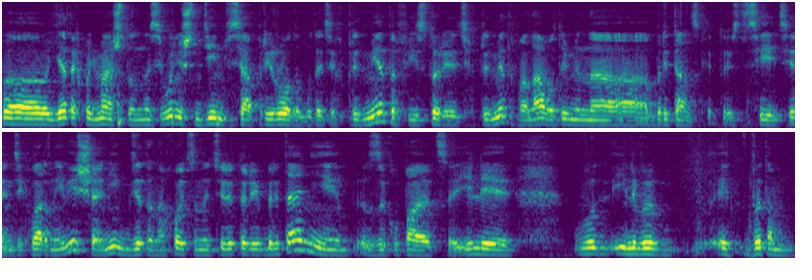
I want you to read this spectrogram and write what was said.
Я так понимаю, что на сегодняшний день вся природа вот этих предметов и история этих предметов, она вот именно британская. То есть все эти антикварные вещи, они где-то находятся на территории Британии, закупаются, или, или вы в этом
